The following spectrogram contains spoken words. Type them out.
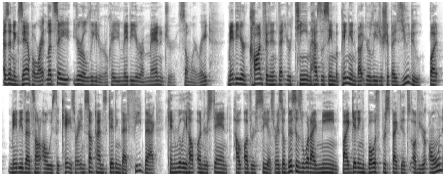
as an example, right? Let's say you're a leader, okay? Maybe you're a manager somewhere, right? Maybe you're confident that your team has the same opinion about your leadership as you do, but maybe that's not always the case, right? And sometimes getting that feedback can really help understand how others see us, right? So this is what I mean by getting both perspectives of your own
